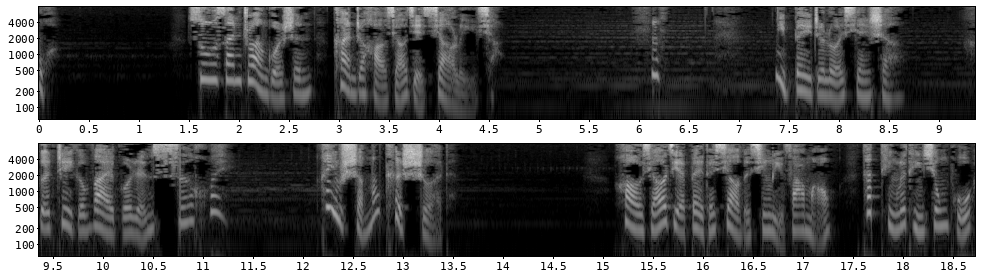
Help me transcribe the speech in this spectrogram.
我？苏三转过身，看着郝小姐笑了一笑。哼，你背着罗先生和这个外国人私会，还有什么可说的？郝小姐被他笑得心里发毛，她挺了挺胸脯，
